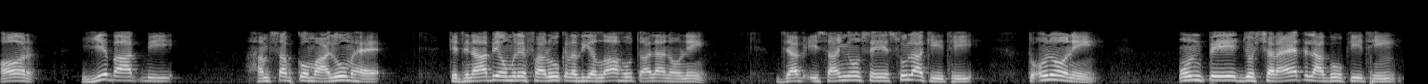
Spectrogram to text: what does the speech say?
और ये बात भी हम सबको मालूम है कि जनाब उम्र फ़ारूक रज़ी अल्लाह तु जब ईसाइयों से सुलह की थी तो उन्होंने उन पे जो शरात लागू की थी,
